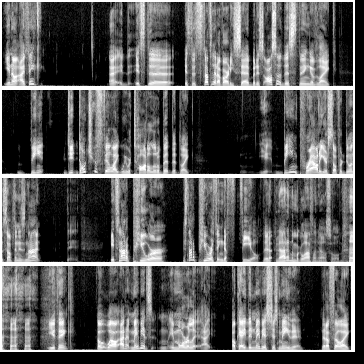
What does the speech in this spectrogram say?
you know, I think uh, it, it's the it's the stuff that I've already said, but it's also this thing of like being. Do, don't you feel like we were taught a little bit that like being proud of yourself for doing something is not. It's not a pure. It's not a pure thing to feel. There- N- not in the McLaughlin household. You think? Oh well, I don't. Maybe it's more. Rela- I, okay, then maybe it's just me then that I feel like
